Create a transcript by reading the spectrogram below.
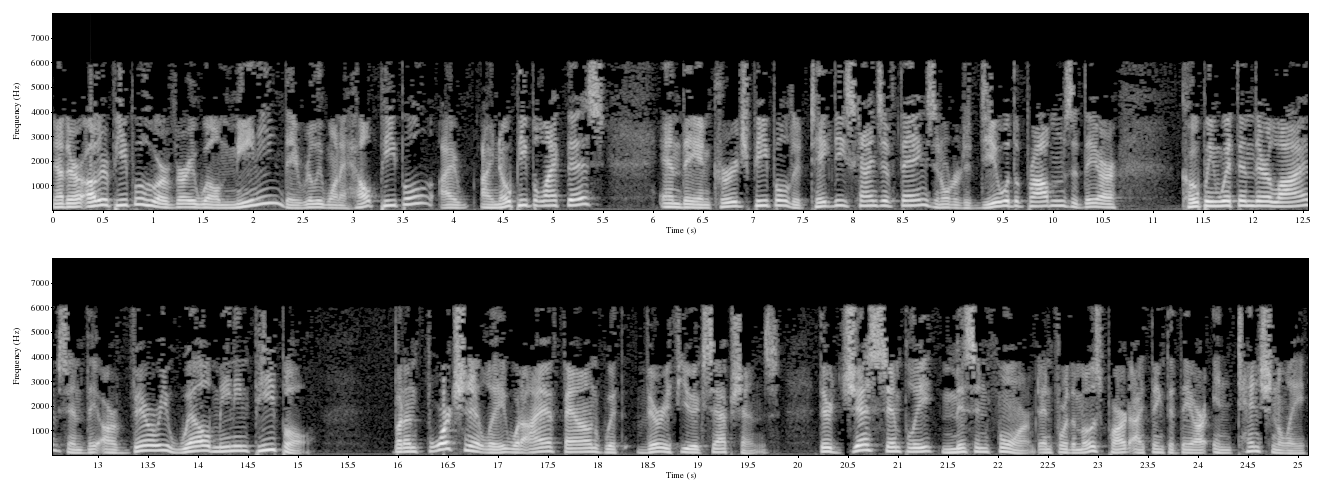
Now there are other people who are very well meaning, they really want to help people. I, I know people like this, and they encourage people to take these kinds of things in order to deal with the problems that they are coping with in their lives, and they are very well meaning people. But unfortunately, what I have found with very few exceptions, they're just simply misinformed. And for the most part, I think that they are intentionally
